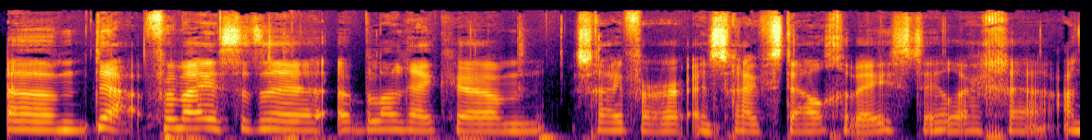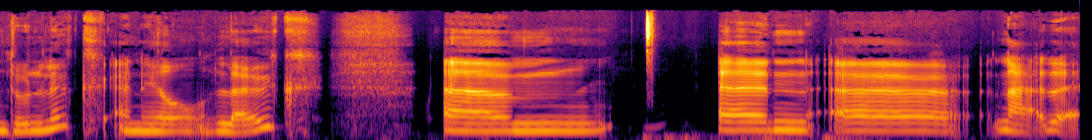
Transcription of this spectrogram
Um, ja, voor mij is het een, een belangrijke um, schrijver en schrijfstijl geweest. Heel erg uh, aandoenlijk en heel leuk. Um, en uh, nou,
